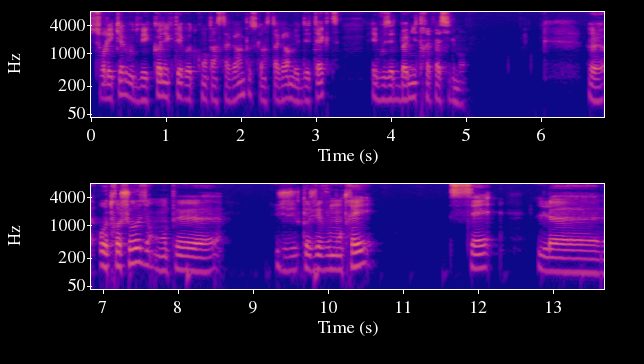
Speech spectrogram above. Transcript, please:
sur lesquelles vous devez connecter votre compte Instagram parce qu'Instagram le détecte et vous êtes banni très facilement. Euh, autre chose, on peut que je vais vous montrer, c'est le,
